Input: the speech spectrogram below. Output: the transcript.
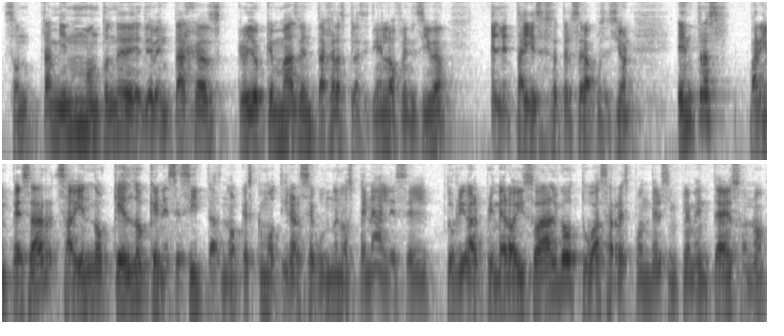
son también un montón de, ventajas, creo yo que más ventajas las que las que tiene la ofensiva. El detalle es esa tercera posición. Entras para empezar sabiendo qué es lo que necesitas, ¿no? Que es como tirar segundo en los penales. El, tu rival primero hizo algo, tú vas a responder simplemente a eso, ¿no?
